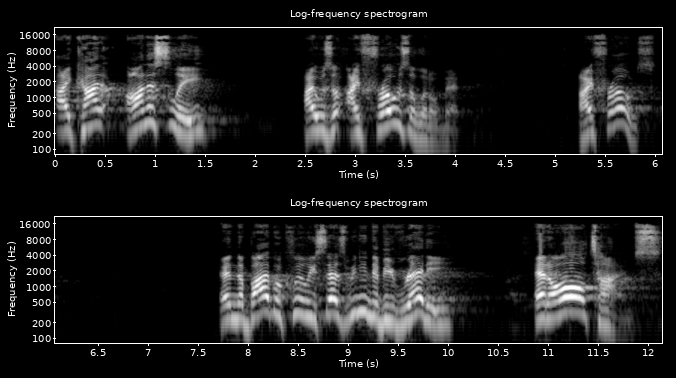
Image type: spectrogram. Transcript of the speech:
I kind of, honestly, I, was, I froze a little bit. I froze. And the Bible clearly says we need to be ready at all times.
